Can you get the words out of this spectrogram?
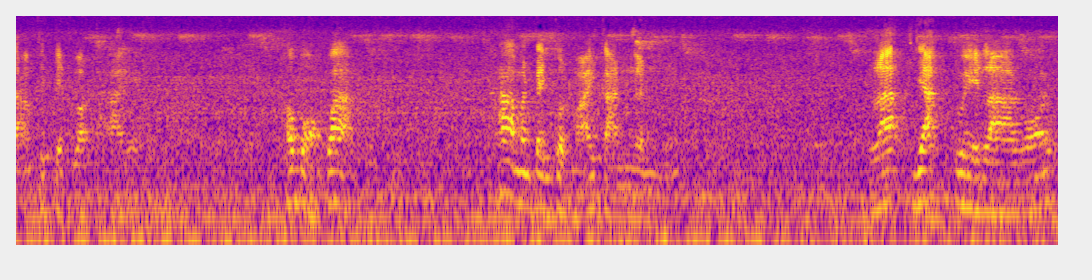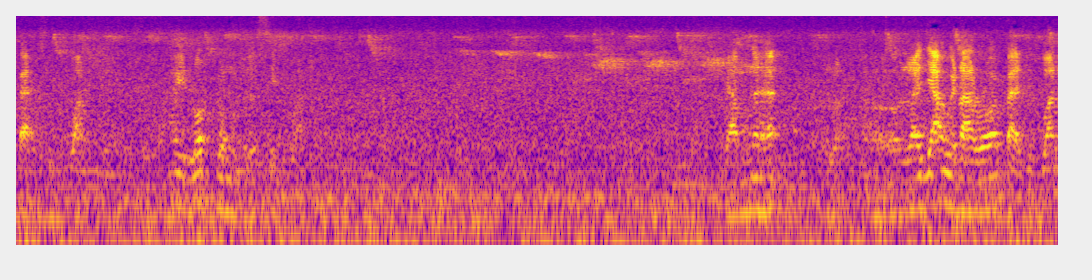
สามสิบเจ็ดวรรคท้ายเขาบอกว่า ถ้ามันเป็นกฎหมายการเงิน ระยะเวลาร้อยแปดสิบวัน ให้ลดลงเหลือสิบวัน ย้ำนะฮะระยะเวลา 180 วัน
